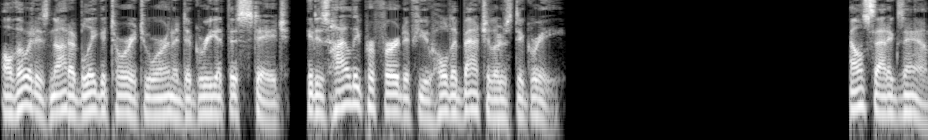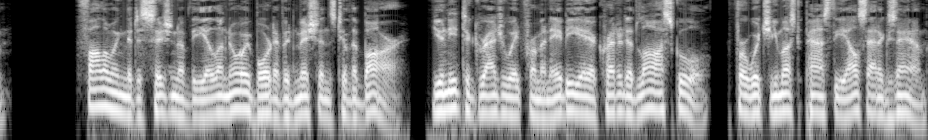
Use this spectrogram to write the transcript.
Although it is not obligatory to earn a degree at this stage, it is highly preferred if you hold a bachelor's degree. LSAT exam. Following the decision of the Illinois Board of Admissions to the bar, you need to graduate from an ABA-accredited law school, for which you must pass the LSAT exam,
